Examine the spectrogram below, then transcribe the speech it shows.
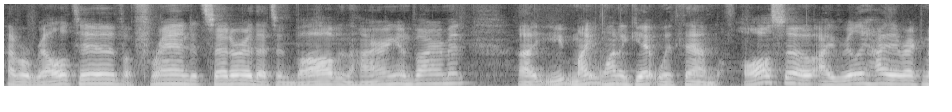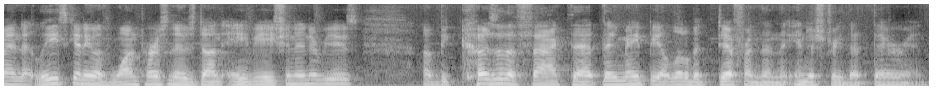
have a relative a friend etc that's involved in the hiring environment uh, you might want to get with them. Also i really highly recommend at least getting with one person who's done aviation interviews uh, because of the fact that they may be a little bit different than the industry that they're in.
